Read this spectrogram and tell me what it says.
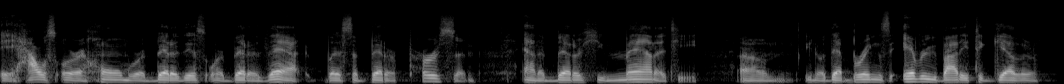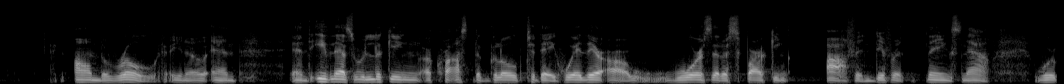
a house or a home or a better this or a better that, but it's a better person and a better humanity, um, you know, that brings everybody together on the road, you know, and and even as we're looking across the globe today, where there are wars that are sparking off and different things now, we're,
